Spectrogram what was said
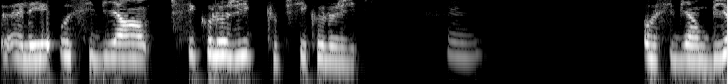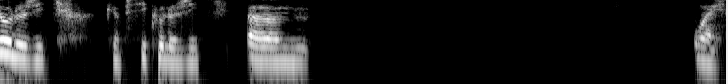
Elle est aussi bien psychologique que psychologique. Mm. Aussi bien biologique que psychologique. Euh, ouais.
